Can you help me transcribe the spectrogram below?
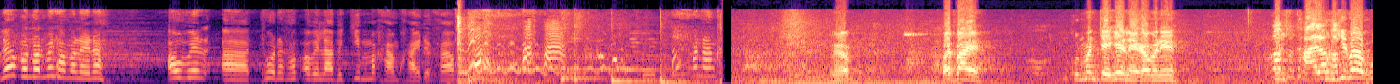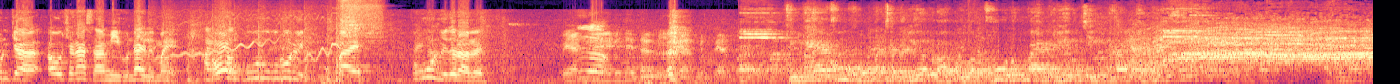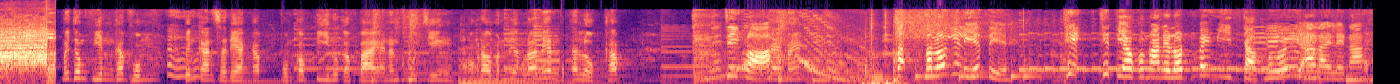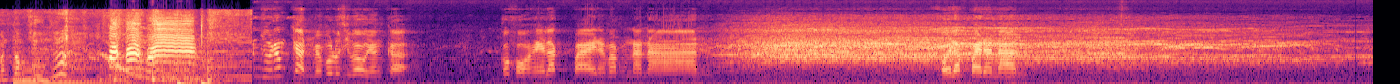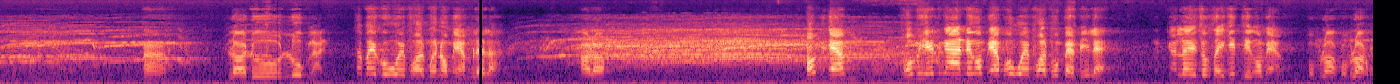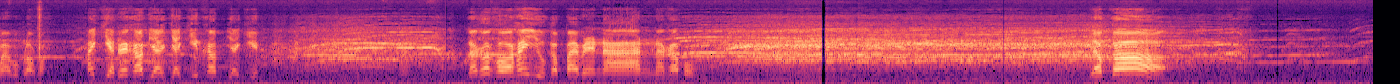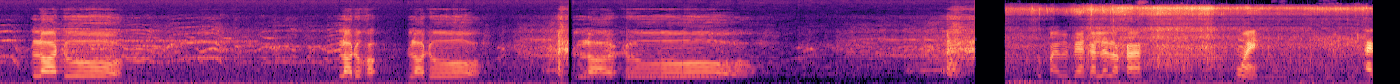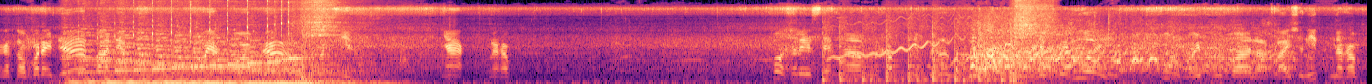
แล้ววันวันๆไม่ทำอะไรนะ เอาเวลอ่าโทษนะครับ เอาเวลาไปจิ้มมะขามขายเถอะครับ มานั่งนะครับไปไปคุณมั่นใจแค่ไหนครับวันนี้รอบสุดท้ายแล้วคุณครับคิดว่าคุณจะเอาชนะสามีคุณได้หรือไม่ โอ้กูกูพูดผิดไปกูพูดผิดตลอดเลย ถึงแม้คู่ผมมันจะเป็นเรื่องหลอกลวงคู่ลูกไปเป็นเรื่องจริงนะครับแต่ไม่ได้ซื้อไม่ต้องฟินครับผมเป็นการแสดงครับ ผมก็ปีนุกกับปาย อันนั้นคู่จริง ของเรามันเรื่องล้อเล่นตลกครับ จริงเหรอเข้าใจไหมตตลกอีหลีสิที่ที่เตรียมกันมาในรถไม่มีจับมือไม่มีอะไรเลยนะอ๋อมันต้องคิวจริงไงอยู่น้ำกันแบบว่ารู้สิว่าอย่างกะก็ขอให้รักไปนะมักนานๆ ขอให้รักไปนานๆอ่ารอดูลูกหลานทำไมครูอวยพรเหมือนอมแอมเลยล่ะ เอาเหรออมแอม ผมเห็นงานหนึ่งอมแอมเขาอวยพรผมแบบนี้แหละกันเลยสงสัยคิดถึงอมแอม ผมลอกผมลอกมาผมลอกมา ให้เกียรติด้วยครับ อย่าอย่ากินครับ อย่ากินแล้วก็ขอให้อยู่กับปายไปนานๆนะครับผม แล้วก็ รอดู รอดูเขารอดู รอดูทุกไปเป็นแฟนกันแล้วเหรอคะห่วยไอ้กระตอบว่าได้เด้อปานเนี่ยไม่อยากตอบเด้อมันผิดยากนะครับก็ทะเลแสนงามนะครับต็มไปด้วยเต็มไปด้วยกุ้งหอยปูปลาหลากหลายชนิดนะครับ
